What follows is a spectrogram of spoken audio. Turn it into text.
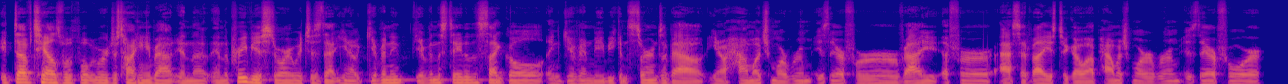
it dovetails with what we were just talking about in the in the previous story, which is that you know, given given the state of the cycle and given maybe concerns about you know how much more room is there for value uh, for asset values to go up, how much more room is there for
